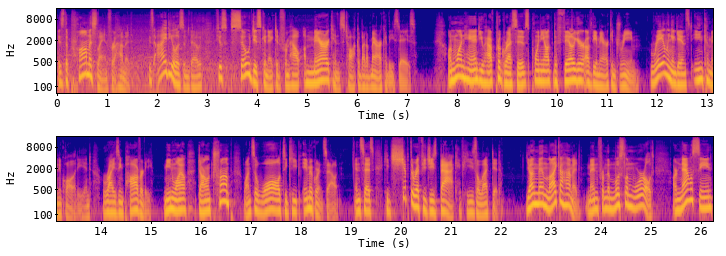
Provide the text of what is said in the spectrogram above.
is the promised land for Ahmad. His idealism, though, feels so disconnected from how Americans talk about America these days. On one hand, you have progressives pointing out the failure of the American dream, railing against income inequality and rising poverty. Meanwhile, Donald Trump wants a wall to keep immigrants out and says he'd ship the refugees back if he's elected. Young men like Ahmad, men from the Muslim world, are now seen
